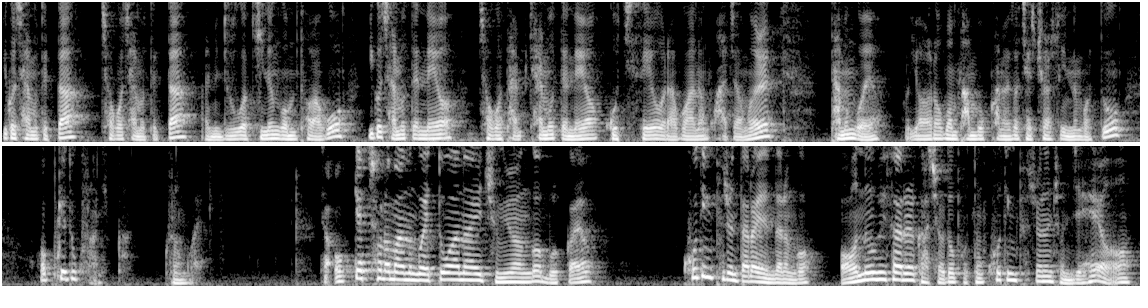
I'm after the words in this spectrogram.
이거 잘못됐다, 저거 잘못됐다, 아니면 누가 기능 검토하고 이거 잘못됐네요, 저거 다- 잘못됐네요, 고치세요 라고 하는 과정을 담은 거예요. 여러 번 반복하면서 제출할 수 있는 것도 업계도 그러니까 그런 거예요. 자, 업계처럼 하는 거에 또 하나의 중요한 거 뭘까요? 코딩 표준 따라야 된다는 거. 어느 회사를 가셔도 보통 코딩 표준은 존재해요.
